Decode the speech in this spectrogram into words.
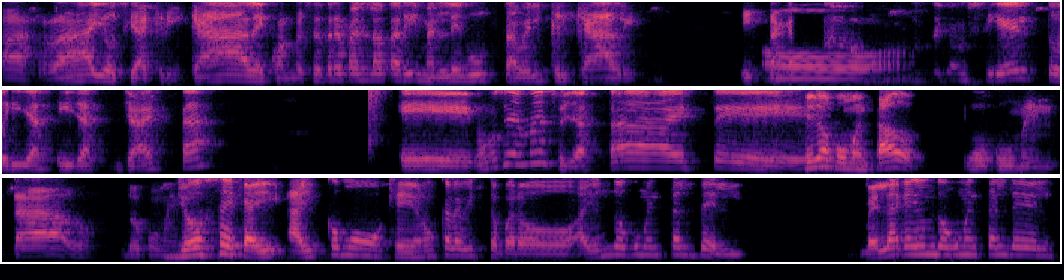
a rayos y a cricales. Cuando él se trepa en la tarima, a él le gusta ver cricales. Y está Oh, de concierto y ya, y ya, ya está. eh, ¿Cómo se llama eso? Ya está este sí, documentado. documentado. Documentado. Yo sé que hay, hay como, que yo nunca lo he visto, pero hay un documental de él. ¿Verdad que hay un documental de él?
